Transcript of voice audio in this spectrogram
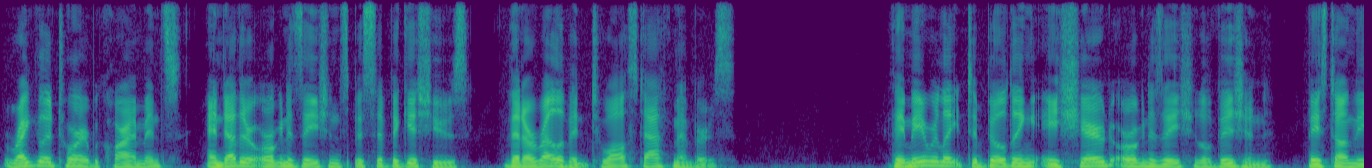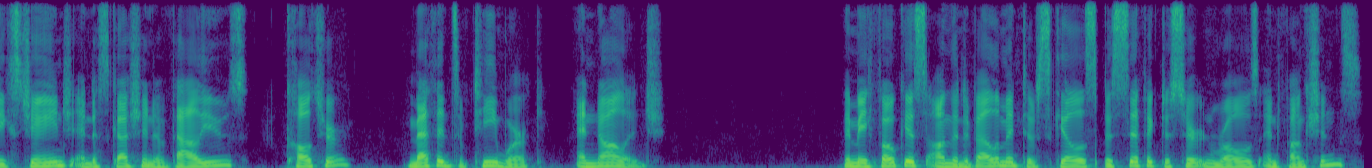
regulatory requirements, and other organization specific issues that are relevant to all staff members. They may relate to building a shared organizational vision based on the exchange and discussion of values, culture, methods of teamwork, and knowledge. They may focus on the development of skills specific to certain roles and functions.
